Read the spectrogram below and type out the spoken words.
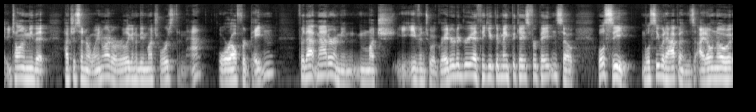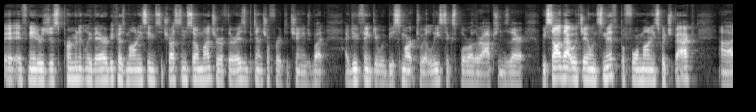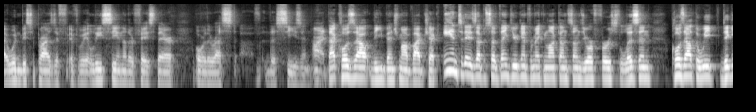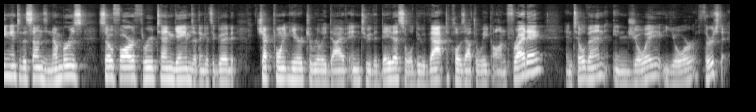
you telling me that Hutchison or Wainwright are really going to be much worse than that, or Elfrid Payton for that matter? I mean, much even to a greater degree. I think you could make the case for Payton. So we'll see. We'll see what happens. I don't know if Nader's just permanently there because Monty seems to trust him so much, or if there is a potential for it to change. But I do think it would be smart to at least explore other options there. We saw that with Jalen Smith before Monty switched back. Uh, I wouldn't be surprised if, if we at least see another face there over the rest the season. All right, that closes out the Bench Mob Vibe Check and today's episode. Thank you again for making Locked On Suns your first listen. Close out the week digging into the Suns' numbers so far through 10 games. I think it's a good checkpoint here to really dive into the data. So we'll do that to close out the week on Friday. Until then, enjoy your Thursday.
